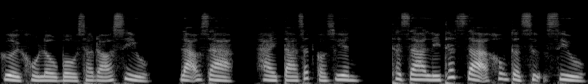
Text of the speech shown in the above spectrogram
cười khổ lầu bầu sau đó xỉu, lão già, hai ta rất có duyên. Thật ra lý thất dạ không thật sự xỉu,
